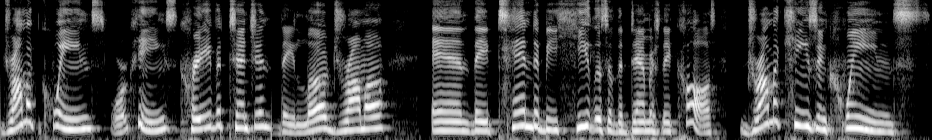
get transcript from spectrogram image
Drama queens or kings crave attention, they love drama, and they tend to be heedless of the damage they cause. Drama kings and queens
